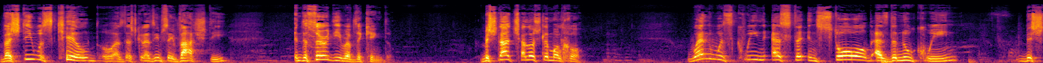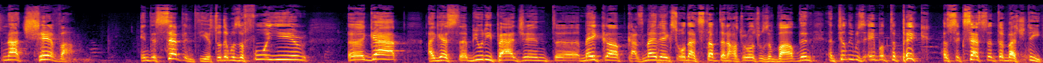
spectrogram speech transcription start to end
Vashti was killed, or as the Ashkenazim say, Vashti, in the third year of the kingdom. Bishnat Shalosh Lemolcho. When was Queen Esther installed as the new queen? Bishnat Sheva, in the seventh year. So there was a four-year uh, gap. I guess uh, beauty pageant, uh, makeup, cosmetics, all that stuff that Ahasuerus was involved in, until he was able to pick a successor to Vashti.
